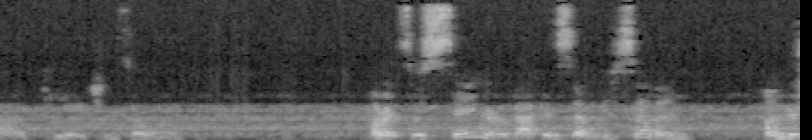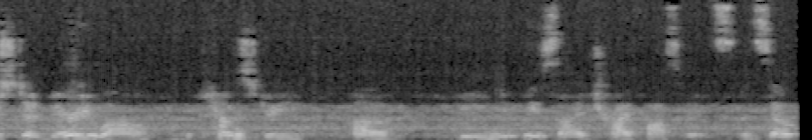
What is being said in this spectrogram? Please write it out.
uh, pH and so on. Alright, so Sanger back in 77 understood very well the chemistry of the nucleoside triphosphates. And so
